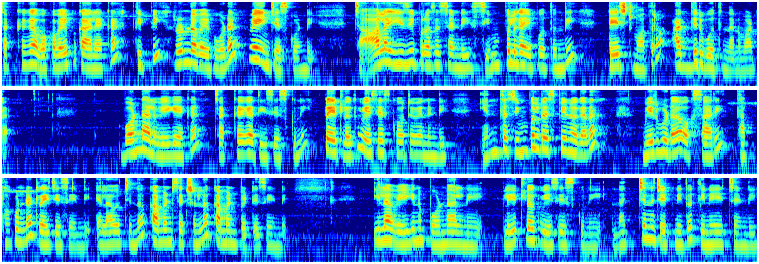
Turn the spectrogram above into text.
చక్కగా ఒకవైపు కాలేక తిప్పి రెండో వైపు కూడా వేయించేసుకోండి. చాలా ఈజీ ప్రాసెస్ అండి. సింపుల్గా అయిపోతుంది. టేస్ట్ మాత్రం అద్దిరిపోతుంది అనమాట బొండాలు వేగాక చక్కగా తీసేసుకుని ప్లేట్లోకి వేసేసుకోవటమేనండి. ఎంత సింపుల్ రెసిపీనో కదా? మీరు కూడా ఒకసారి తప్పకుండా ట్రై చేసేయండి. ఎలా వచ్చిందో కమెంట్ సెక్షన్లో కమెంట్ పెట్టేసేయండి. ఇలా వేగిన పొండాలని ప్లేట్లోకి వేసేసుకుని నచ్చిన చట్నీతో తినేయచ్చండి.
